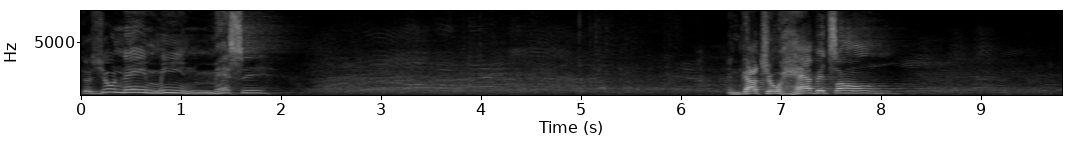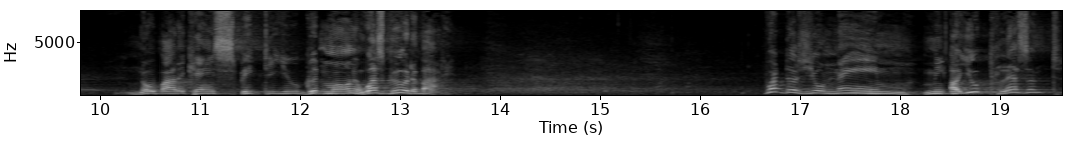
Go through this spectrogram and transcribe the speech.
Does your name mean messy? And got your habits on? Nobody can't speak to you. Good morning. What's good about it? What does your name mean? Are you pleasant?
